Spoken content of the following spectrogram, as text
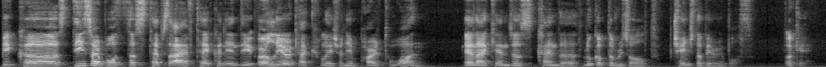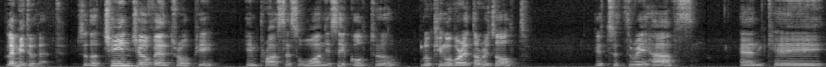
Because these are both the steps I have taken in the earlier calculation in part 1 and I can just kind of look up the result, change the variables. Okay, let me do that. So the change of entropy in process 1 is equal to, looking over at the result, it's 3 halves nk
